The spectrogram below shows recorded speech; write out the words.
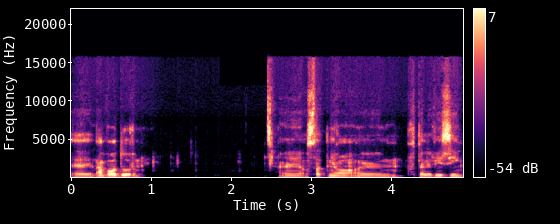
e, na wodór, Ostatnio w telewizji,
